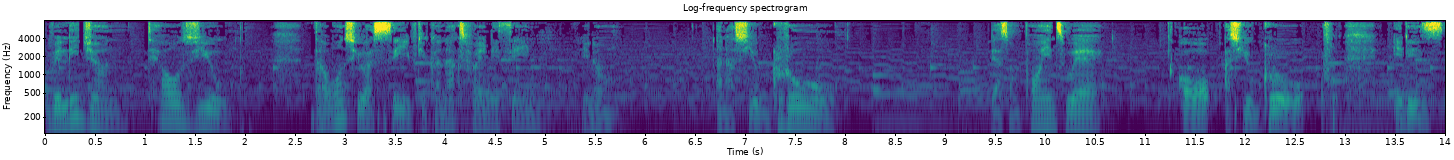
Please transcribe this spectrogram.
religion tells you that once you are saved, you can ask for anything, you know, and as you grow, There are some points where, or as you grow, it is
